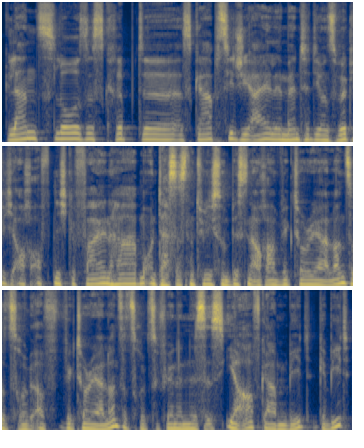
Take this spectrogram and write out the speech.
glanzlose Skripte, es gab CGI-Elemente, die uns wirklich auch oft nicht gefallen haben. Und das ist natürlich so ein bisschen auch an Victoria Alonso zurück, auf Victoria Alonso zurückzuführen, denn es ist ihr Aufgabengebiet.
